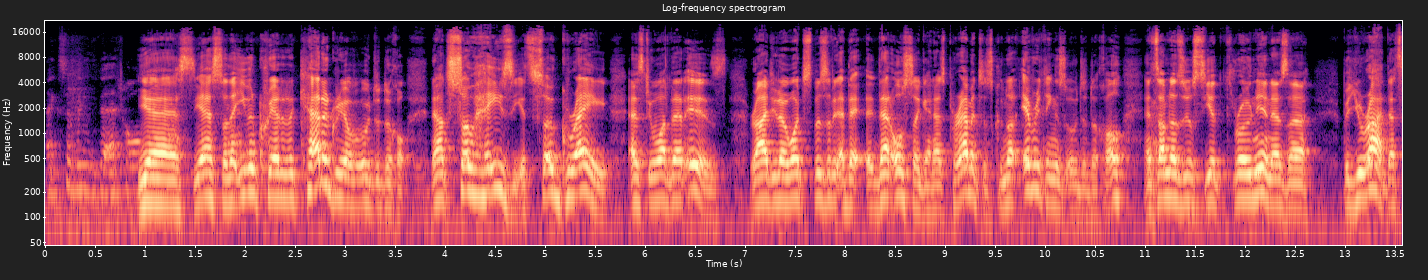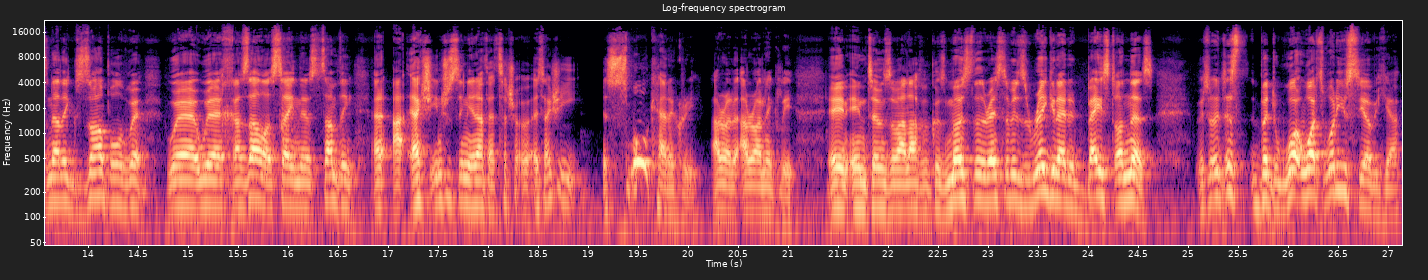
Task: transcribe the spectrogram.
Like something that holds. Yes, yes. So they even created a category of Uda Now it's so hazy, it's so grey as to what that is, right? You know what specifically. That also again has parameters because not everything is Uda and sometimes you'll see it thrown in as a but you're right. That's another example where where where Chazal are saying there's something. And uh, actually, interestingly enough, that's such a, it's actually a small category, ironically, in, in terms of halacha, because most of the rest of it is regulated based on this. So just, but what what what do you see over here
